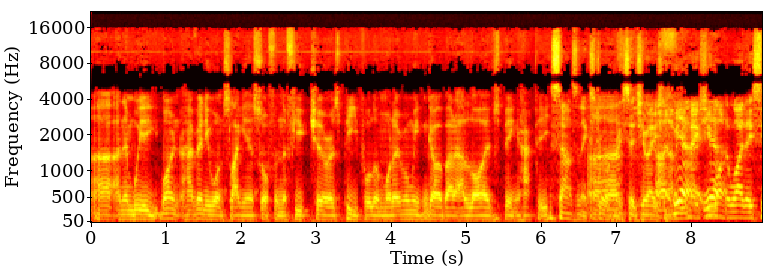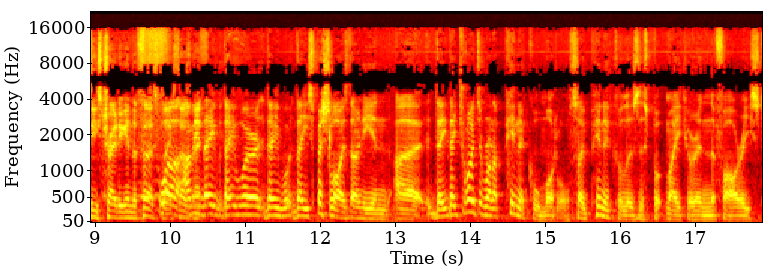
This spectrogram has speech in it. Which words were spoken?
Uh, and then we won't have anyone slagging us off in the future as people and whatever, and we can go about our lives being happy. It sounds an extraordinary Uh, situation. uh, I mean, yeah, it makes you yeah. wonder why they ceased trading in the first place, Well, I mean, it? they, they were they were they specialised only in uh, they they tried to run a Pinnacle model. So Pinnacle is this bookmaker in the Far East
